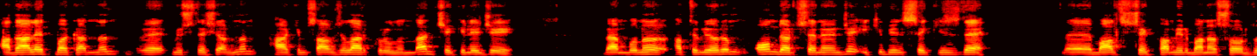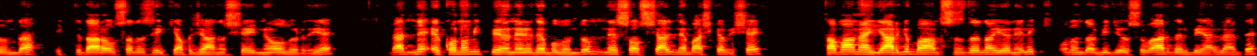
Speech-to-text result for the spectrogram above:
Adalet Bakanı'nın ve müsteşarının Hakim Savcılar Kurulu'ndan çekileceği. Ben bunu hatırlıyorum 14 sene önce 2008'de e, Balçiçek Pamir bana sorduğunda iktidar olsanız ilk yapacağınız şey ne olur diye. Ben ne ekonomik bir öneride bulundum ne sosyal ne başka bir şey tamamen yargı bağımsızlığına yönelik. Onun da videosu vardır bir yerlerde.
